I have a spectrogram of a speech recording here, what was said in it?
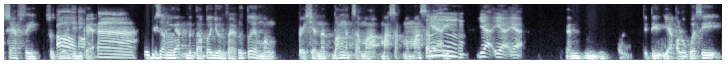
chef sih. Maksud oh, jadi kayak uh. bisa ngeliat betapa John Favreau tuh emang passionate banget sama masak memasak yeah. sih. Ya ya ya. Kan jadi ya kalau gue sih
